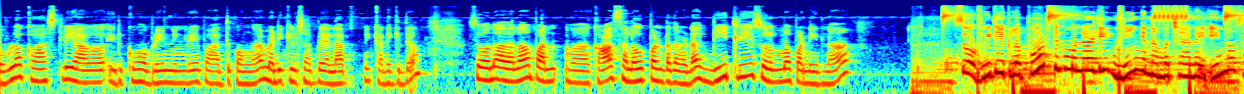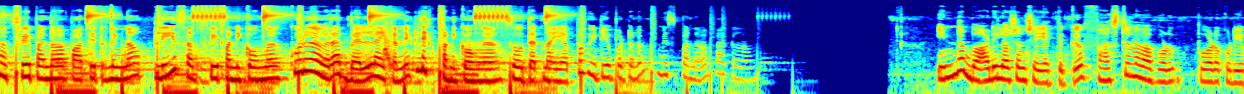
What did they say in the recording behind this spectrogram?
எவ்வளோ காஸ்ட்லி ஆக இருக்கும் அப்படின்னு நீங்களே பார்த்துக்கோங்க. மெடிக்கல் ஷாப்பில் எல்லாமே கிடைக்குது. ஸோ வந்து அதெல்லாம் பண் காசு செலவு பண்ணுறதை விட வீட்லேயே சுலபமாக பண்ணிடலாம். ஸோ வீடியோக்குள்ளே போகிறதுக்கு முன்னாடி நீங்கள் நம்ம சேனலை இன்னும் சப்ஸ்கிரைப் பண்ணாமல் பார்த்துட்டு இருந்தீங்கன்னா ப்ளீஸ் சப்ஸ்கிரைப் பண்ணிக்கோங்க. கூட வர பெல் ஐக்கனை கிளிக் பண்ணிக்கோங்க. ஸோ தட் நான் எப்போ வீடியோ போட்டாலும் மிஸ் பண்ணாமல் பார்க்கலாம். இந்த பாடி லோஷன் செய்யறதுக்கு ஃபஸ்ட்டு நம்ம போட போடக்கூடிய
